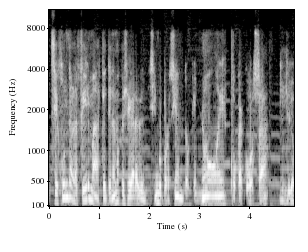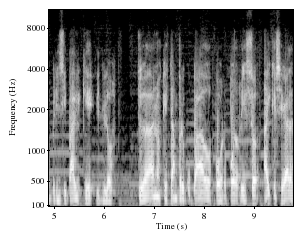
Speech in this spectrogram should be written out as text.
se juntan las firmas que tenemos que llegar al 25%, que no es poca cosa, que es lo principal que los ciudadanos que están preocupados por, por eso, hay que llegar a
